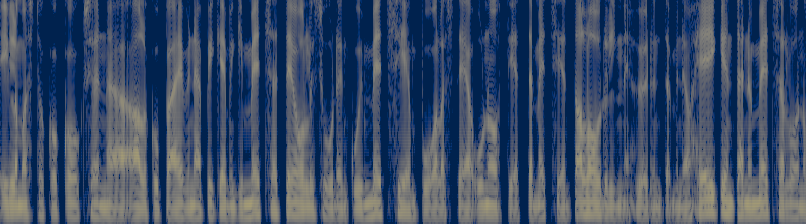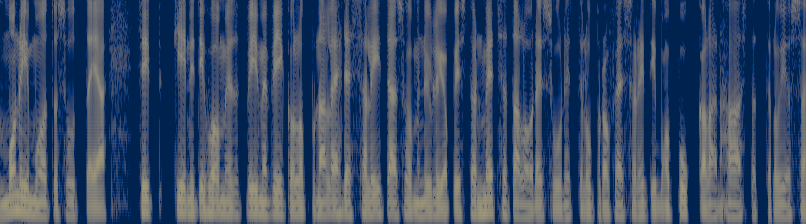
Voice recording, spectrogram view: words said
ilmastokokouksen alkupäivinä pikemminkin metsäteollisuuden kuin metsien puolesta ja unohti, että metsien taloudellinen hyödyntäminen on heikentänyt metsäluonnon monimuotoisuutta. Ja sitten kiinnitin huomiota, että viime viikonloppuna lehdessä oli Itä-Suomen yliopiston metsätalouden suunnitteluprofessori Timo Pukkalan haastattelu, jossa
